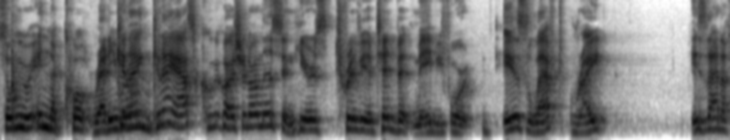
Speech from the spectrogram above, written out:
so we were in the quote ready Can room. I can I ask a quick question on this? And here's trivia tidbit maybe for is left right. Is that a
